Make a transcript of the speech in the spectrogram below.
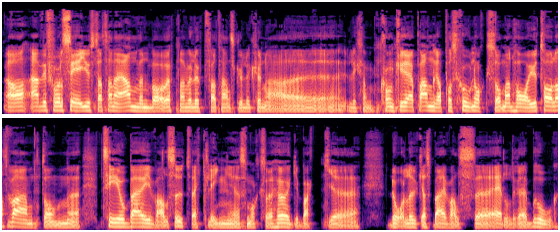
Ja, vi får väl se just att han är användbar och öppnar väl upp för att han skulle kunna liksom, konkurrera på andra positioner också. Man har ju talat varmt om Theo Bergvalls utveckling som också är högerback, då Lukas Bergvalls äldre bror.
